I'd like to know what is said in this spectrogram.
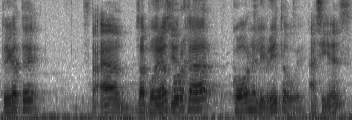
Fíjate, Está. o sea, podrías forjar con el librito, güey. Así es.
